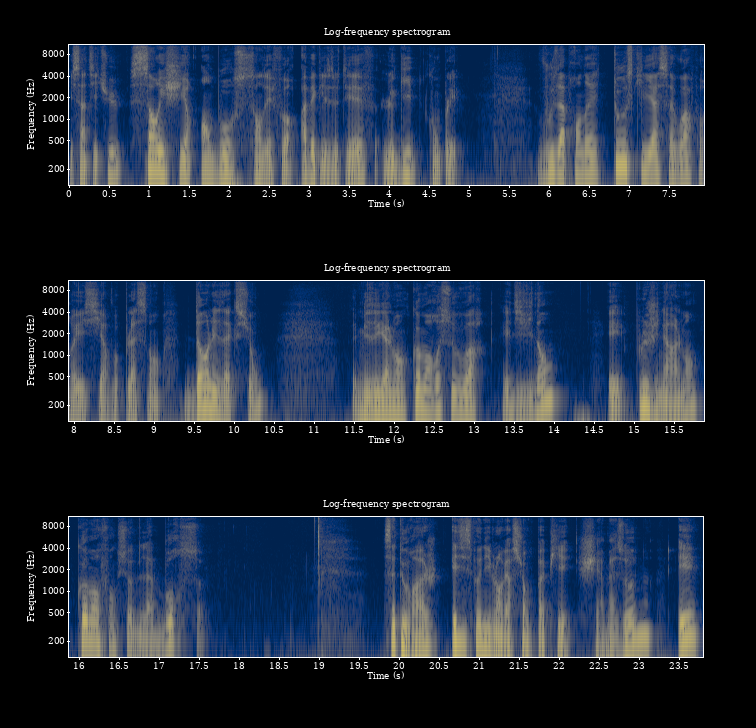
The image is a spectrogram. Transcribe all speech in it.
Il s'intitule S'enrichir en bourse sans effort avec les ETF, le guide complet. Vous apprendrez tout ce qu'il y a à savoir pour réussir vos placements dans les actions, mais également comment recevoir les dividendes et plus généralement comment fonctionne la bourse cet ouvrage est disponible en version papier chez Amazon et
